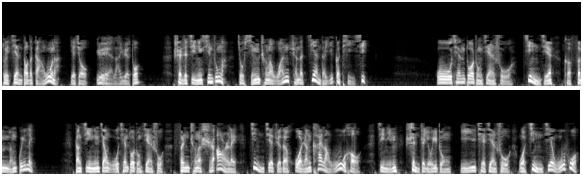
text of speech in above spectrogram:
对剑道的感悟呢，也就越来越多，甚至纪宁心中啊，就形成了完全的剑的一个体系。五千多种剑术进阶可分门归类，当纪宁将五千多种剑术分成了十二类，进阶觉得豁然开朗无误后。纪宁甚至有一种一切剑术我进阶无惑，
